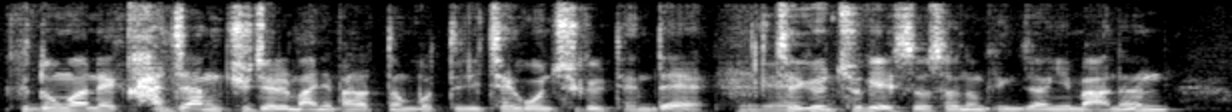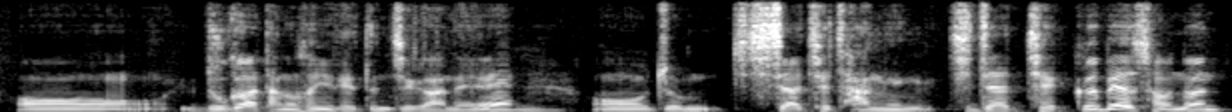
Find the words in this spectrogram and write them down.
그 동안에 가장 규제를 많이 받았던 것들이 재건축일 텐데 네. 재건축에 있어서는 굉장히 많은 어 누가 당선이 됐든지 간에 음. 어좀 지자체 장애 지자체급에서는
